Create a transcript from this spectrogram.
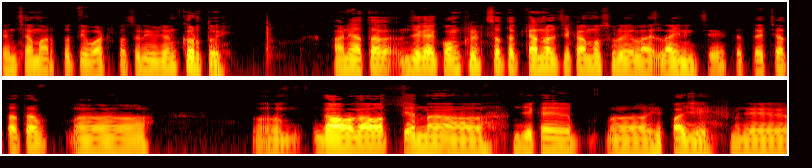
त्यांच्यामार्फत ते वाटपाचं नियोजन करतोय. आणि आता जे काही कॉन्क्रीटचं आता कॅनलचे कामं सुरू आहे ला- लाईनिंगचे तर त्याच्यात आता गावागावात त्यांना जे काही हे पाहिजे म्हणजे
